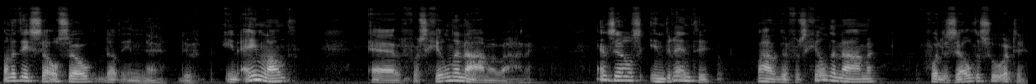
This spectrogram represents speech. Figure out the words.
Want het is zelfs zo dat in, de, in één land er verschillende namen waren. En zelfs in Drenthe waren er verschillende namen voor dezelfde soorten.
